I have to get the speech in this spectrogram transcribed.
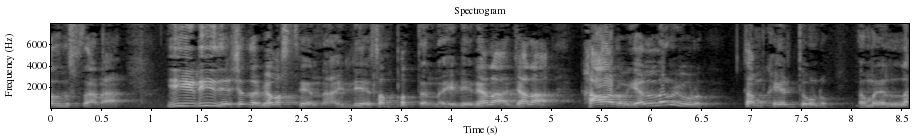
ಒದಗಿಸ್ತಾರೆ. ಈ ಇಡೀ ದೇಶದ ವ್ಯವಸ್ಥೆಯನ್ನು, ಇಲ್ಲಿಯ ಸಂಪತ್ತನ್ನು, ಇಲ್ಲಿಯ ನೆಲ, ಜಲ, ಕಾಡು, ಎಲ್ಲರೂ ಇವರು ತಮ್ಮ ಕೈಯಲ್ಲಿ ತೊಗೊಂಡು ನಮ್ಮನ್ನೆಲ್ಲ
